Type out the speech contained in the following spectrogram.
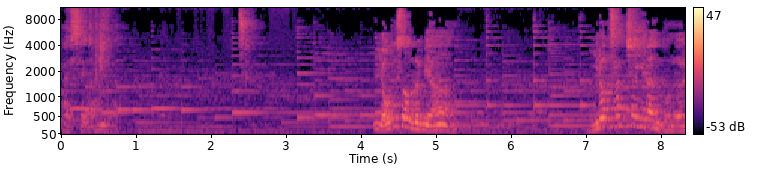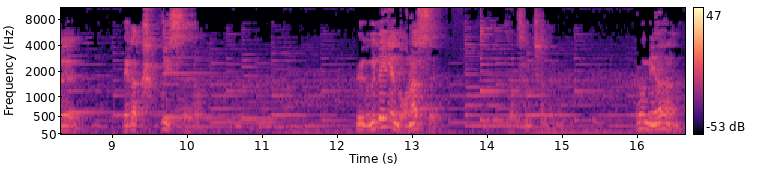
발생을 합니다. 여기서 그러면 1억 3천이라는 돈을 내가 갖고 있어요. 그 은행에 넣어놨어요. 1억 3천을. 그러면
